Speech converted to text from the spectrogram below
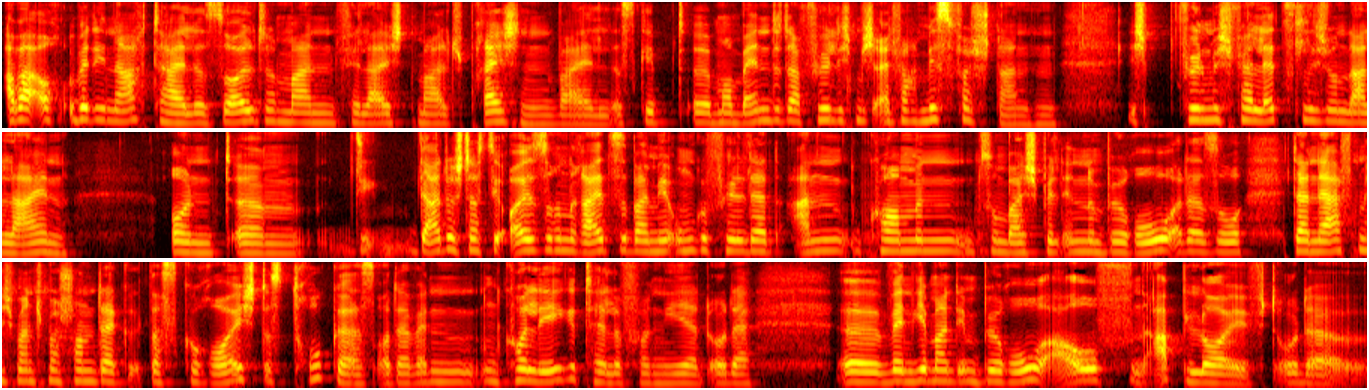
aber auch über die Nachteile sollte man vielleicht mal sprechen, weil es gibt äh, Momente, da fühle ich mich einfach missverstanden. Ich fühle mich verletzlich und allein. Und ähm, die, dadurch, dass die äußeren Reize bei mir ungefiltert ankommen, zum Beispiel in einem Büro oder so, da nervt mich manchmal schon der, das Geräusch des Druckers oder wenn ein Kollege telefoniert oder äh, wenn jemand im Büro auf und abläuft oder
